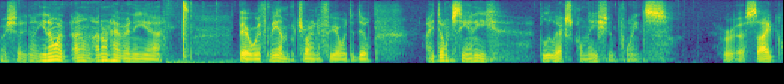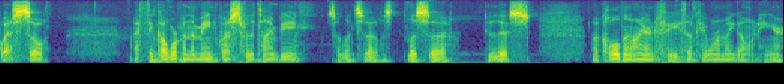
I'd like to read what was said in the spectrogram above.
Or should I? You know what? I don't. I don't have any. Uh, bear with me. I'm trying to figure out what to do. I don't see any blue exclamation points for a side quest, so I think I'll work on the main quest for the time being. So let's uh, let's let's uh, do this. A cold and iron faith. Okay, where am I going here?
